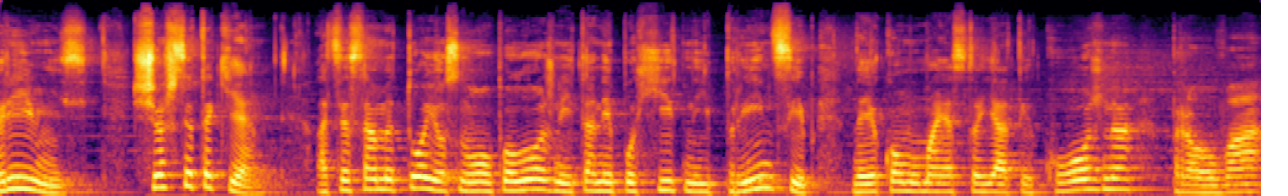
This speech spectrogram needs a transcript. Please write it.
Рівність. Що ж це таке? А це саме той основоположний та непохитний принцип, на якому має стояти кожна правова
